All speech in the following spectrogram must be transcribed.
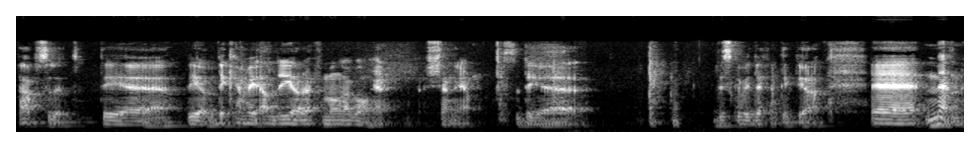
Absolut, det, det, det, kan vi aldrig göra för många gånger känner jag. Så det, det ska vi definitivt göra. Eh, men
